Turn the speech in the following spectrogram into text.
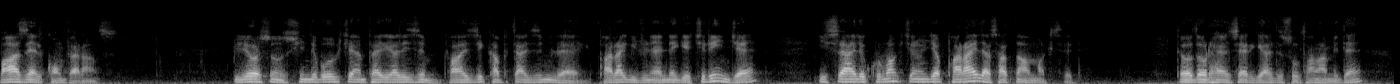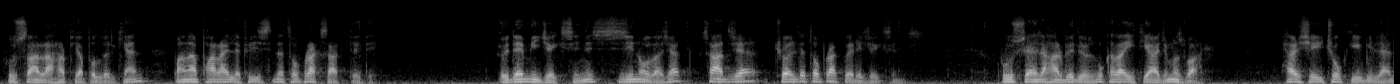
Basel Konferans. Biliyorsunuz şimdi bu ırkçı emperyalizm, faizci kapitalizmle para gücünü eline geçirince İsrail'i kurmak için önce parayla satın almak istedi. Theodor Herzl geldi Sultanahmet'e Ruslarla harp yapılırken bana parayla Filistin'de toprak sat dedi. Ödemeyeceksiniz, sizin olacak. Sadece çölde toprak vereceksiniz. Rusya ile harp ediyoruz. Bu kadar ihtiyacımız var. Her şeyi çok iyi bilen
